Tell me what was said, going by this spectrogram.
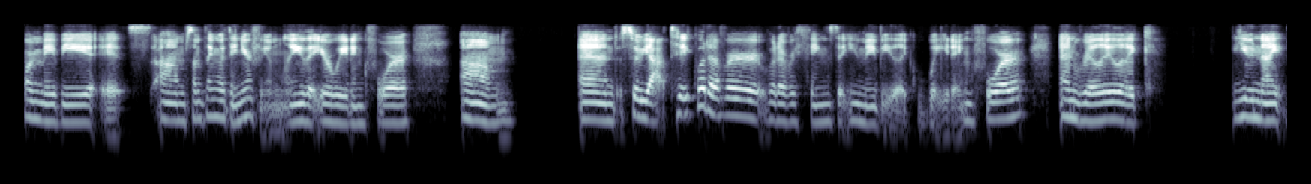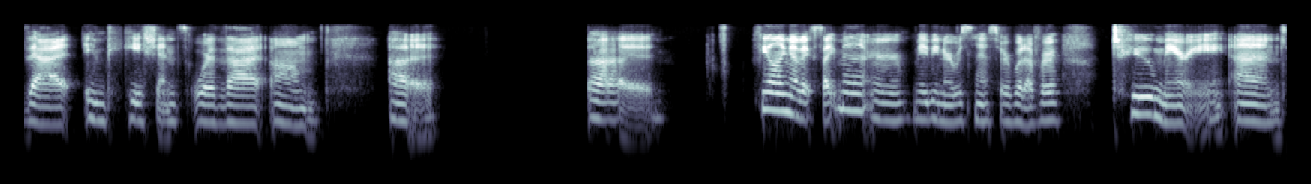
Or maybe it's um, something within your family that you're waiting for. Um, and so yeah take whatever whatever things that you may be like waiting for and really like unite that impatience or that um uh uh feeling of excitement or maybe nervousness or whatever to Mary and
